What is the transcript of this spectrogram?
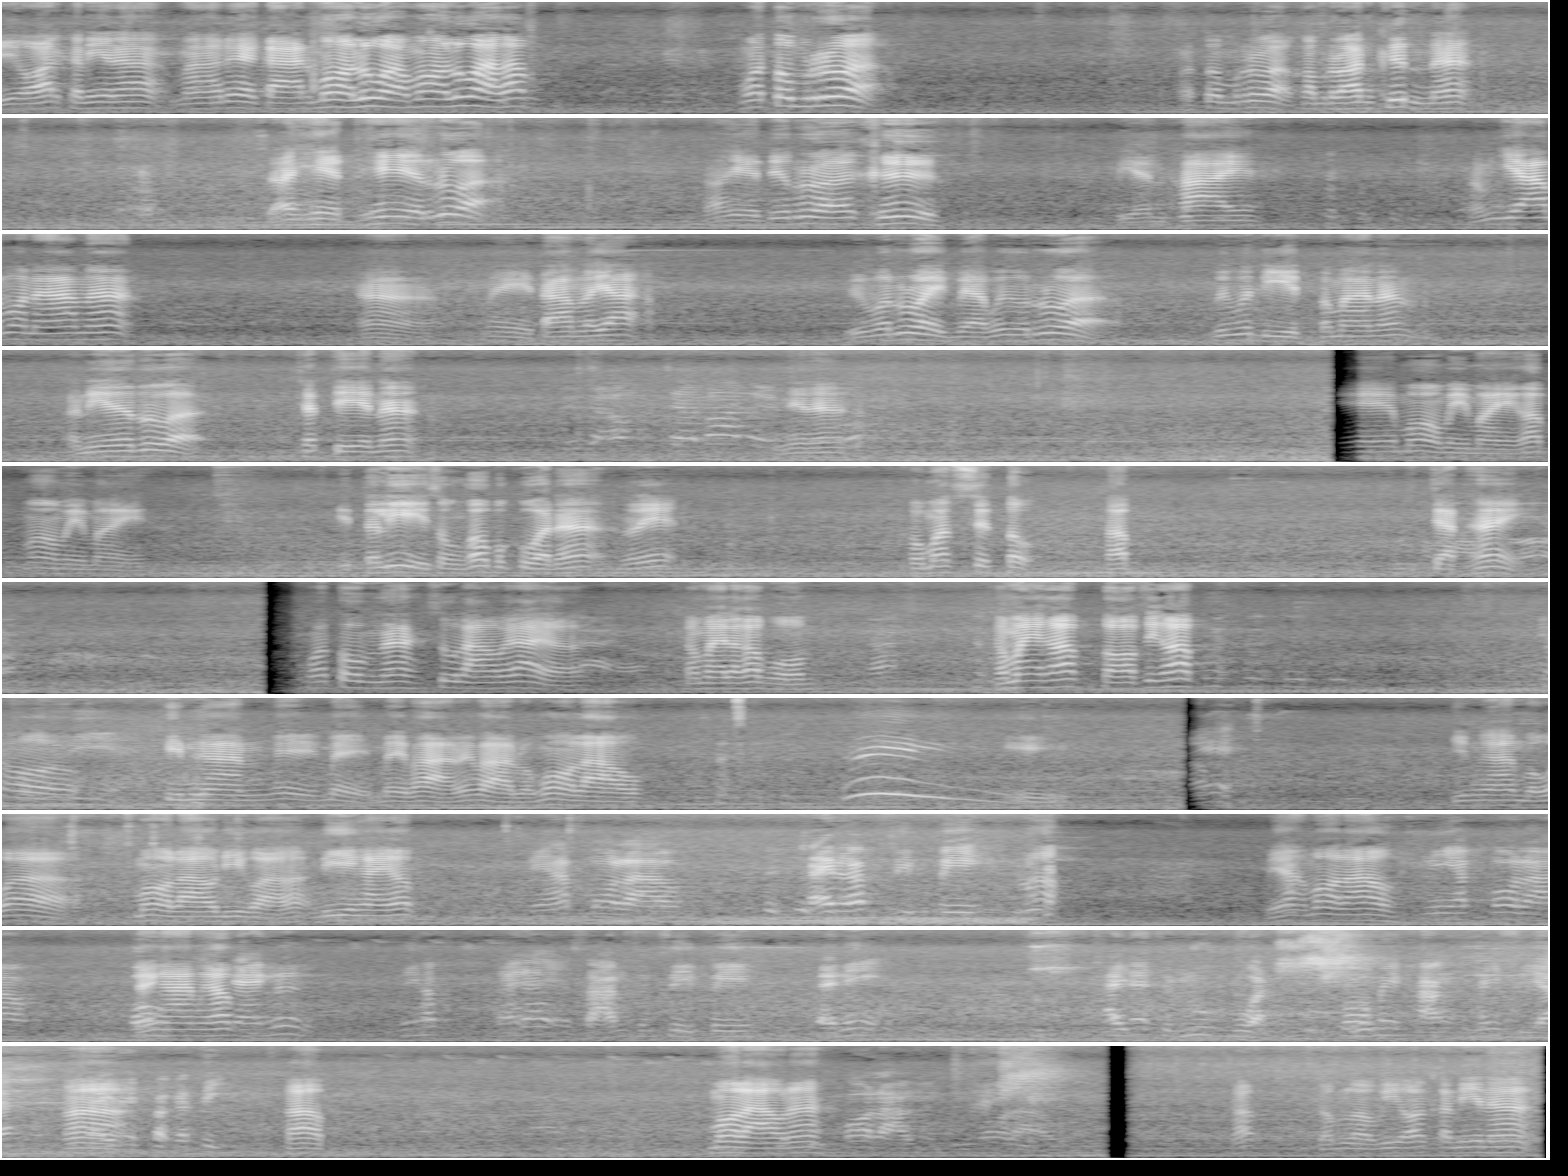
วีออสคันนี้นะมาด้วยการหม้อรั่วหม้อรั่วครับหม้อต้มรั่วหม้อต้มรั่วความร้อนขึ้นนะฮะสาเหตุที่รั่วสาเหตุที่รั่วก็คือ เปลี่ยนพายน้ำยาหม้อน้ำนะฮะอ่าไม่ตามระยะ หรือว่ารั่วอีกแบบก็คือรั่ว หรือว่าดีดประมาณนั้น อันนี้รั่วชัดเจนนะนี่นะ หม้อใหม่ๆครับหม้อใหม่ๆอิตาลีส่งเข้าประกวดนะฮะตัวนี้โทมัสเซโตครับ จัดให้หม้อต้มนะสู้ราไม่ได้เหรอทำไมล่ะครับผมทำไมครับ ตอบสิครับโอ้ทีมงานไม่ไม่ไม่ผ่านไม่ผ่านหรอกหม้อเราเฮ้ยทีมงานบอกว่าหม้อเราดีกว่าดียังไงครับ นี่ครับหม้อลาว ใช้มาครับสิบปีลูก เนี่ยหม้อเรา นี่ครับหม้อลาวใช้งานครับ แกงนึ่งนี่ครับใช้ได้สามถึงสี่ปี แต่นี่ใช้ได้ถึงลูกบวชก็ไม่พังไม่เสียอ่า ใช้ได้ปกติครับหม้อเรานะ หม้อลาวนี่คือหม้อลาว ครับสำหรับวีออสคันนี้นะฮะ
